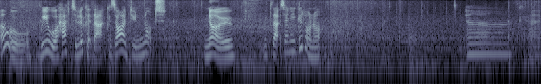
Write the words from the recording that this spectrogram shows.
Oh, we will have to look at that because I do not know if that's any good or not. Okay.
